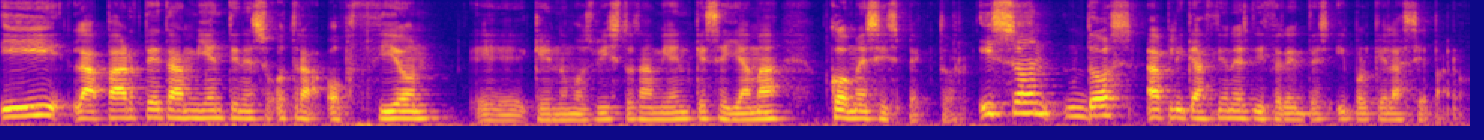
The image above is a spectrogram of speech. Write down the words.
y la parte también tienes otra opción eh, que no hemos visto también, que se llama Commerce Inspector. Y son dos aplicaciones diferentes. ¿Y por qué las separo?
